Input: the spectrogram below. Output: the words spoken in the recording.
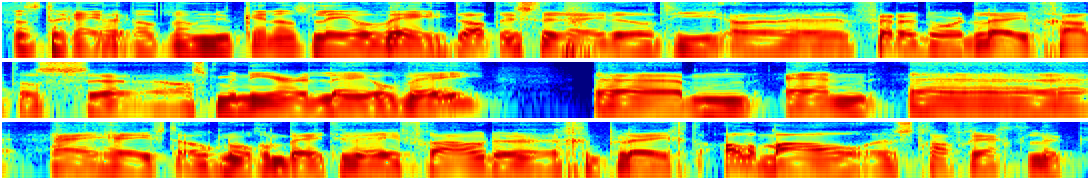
Dat is de reden uh, dat we hem nu kennen als Leo W. Dat is de reden dat hij uh, verder door het leven gaat als, als meneer Leo W. Um, en hij heeft ook nog een btw-fraude gepleegd. Allemaal strafrechtelijk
